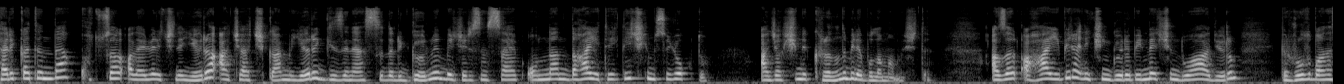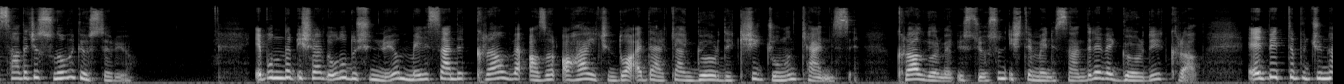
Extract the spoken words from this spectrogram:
Tarikatında kutsal alevler içinde yarı açığa çıkan ve yarı gizlenen sırları görme becerisine sahip ondan daha yetenekli hiç kimse yoktu. Ancak şimdi kralını bile bulamamıştı. Azar Aha'yı bir an için görebilmek için dua ediyorum ve rolu bana sadece Snow'u gösteriyor. E bunda bir işaret olduğu düşünülüyor. Melisande kral ve Azor Aha için dua ederken gördüğü kişi Jon'un kendisi. Kral görmek istiyorsun işte Melisandre ve gördüğü kral. Elbette bu cümle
